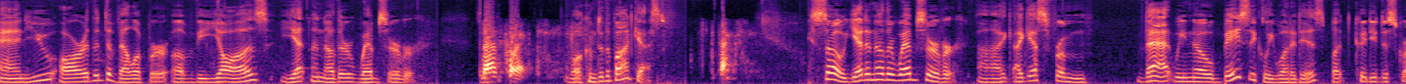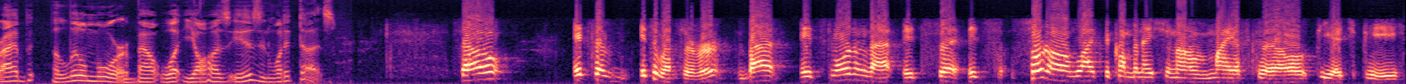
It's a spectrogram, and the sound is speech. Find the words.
and you are the developer of the Yaws Yet Another Web Server. That's correct. Welcome to the podcast. Thanks. So, yet another web server. Uh, I, I guess from that we know basically what it is, but could you describe a little more about what Yaws is and what it does? So it's a it's a web server, but it's more than that. It's uh, it's sort of like the combination of MySQL, PHP,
